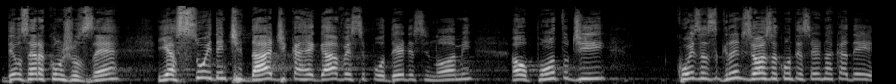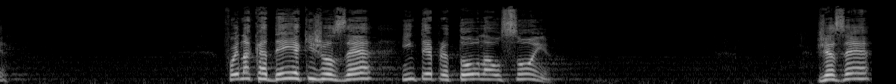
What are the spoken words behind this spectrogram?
Deus era com José e a sua identidade carregava esse poder desse nome ao ponto de coisas grandiosas acontecer na cadeia. Foi na cadeia que José interpretou lá o sonho. José,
